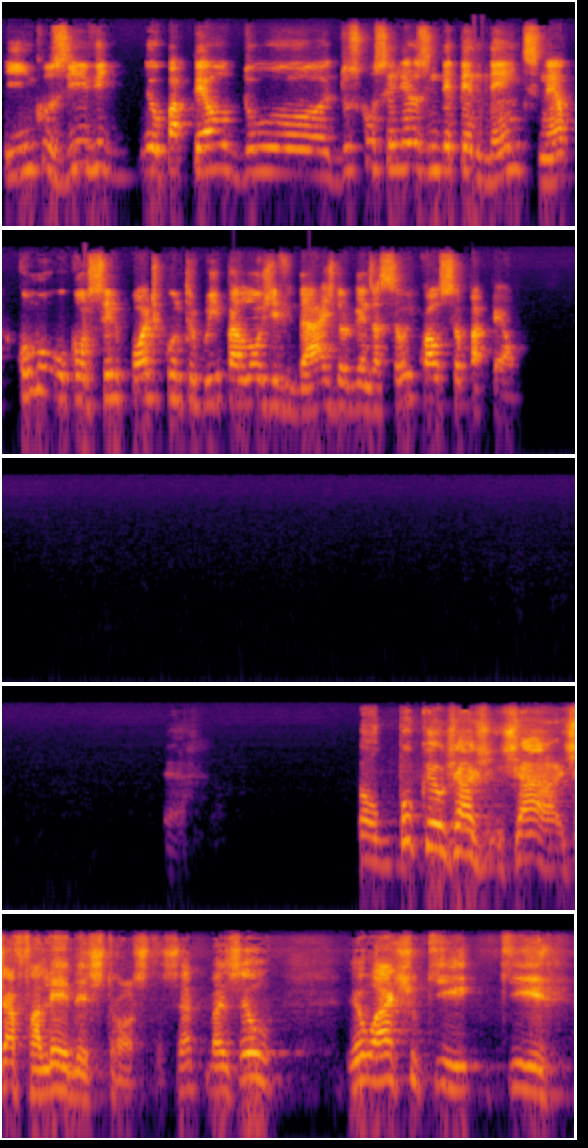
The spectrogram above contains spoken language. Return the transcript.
e, inclusive, o papel do, dos conselheiros independentes, né? Como o conselho pode contribuir para a longevidade da organização e qual o seu papel? É. Um pouco eu já, já, já falei desse troço, tá certo? Mas eu, eu acho que, que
